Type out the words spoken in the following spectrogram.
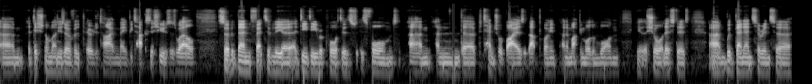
um additional monies over the period of time, maybe tax issues as well. So that then effectively a, a DD report is, is formed um, and uh, potential buyers at that point, and it might be more than one, you know, the shortlisted, um, would then enter into,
